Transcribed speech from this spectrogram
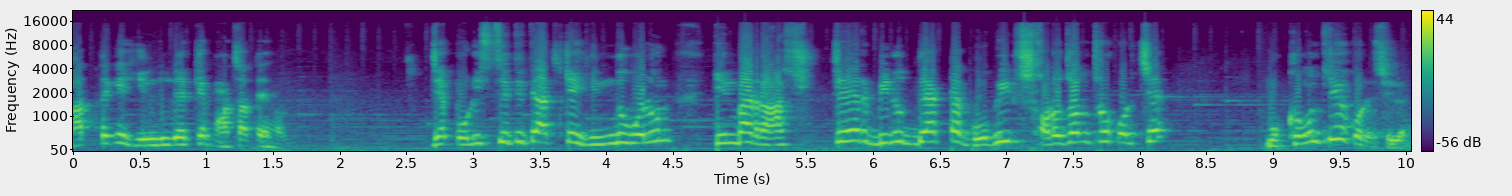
হাত থেকে হিন্দুদেরকে বাঁচাতে হবে। যে পরিস্থিতিতে আজকে হিন্দু বলুন কিংবা রাষ্ট্রের বিরুদ্ধে একটা গভীর ষড়যন্ত্র করছে, মুখ্যমন্ত্রীও করেছিলেন।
